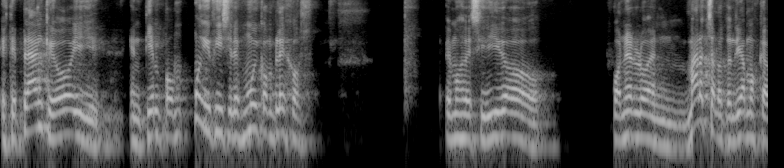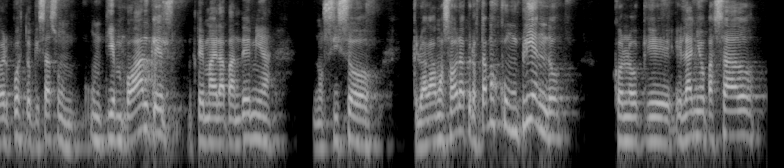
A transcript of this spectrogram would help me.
este plan que hoy, en tiempos muy difíciles, muy complejos, hemos decidido ponerlo en marcha, lo tendríamos que haber puesto quizás un, un, tiempo antes, el tema de la pandemia nos hizo que lo hagamos ahora, pero estamos cumpliendo con lo que el año pasado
